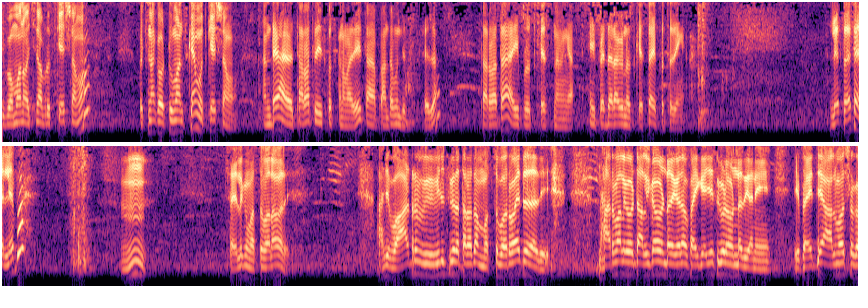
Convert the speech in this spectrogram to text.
ఈ బొమ్మను వచ్చినప్పుడు ఉతికేసినాము. వచ్చినాక ఒక టూ మంత్స్కే ఉతికేసినాము. అంటే తర్వాత తీసుకొచ్చుకున్నాం అది. అంతకుముందు తెచ్చుకోలేదు తర్వాత ఇప్పుడు ఉతికేస్తున్నాం ఇంకా ఈ పెద్ద రాగుని ఉతికేస్తే అయిపోతుంది ఇంకా లేదు సార్ శైలి లేపా? శైలికి మస్తు బలం అది. అది వాటర్ పీల్చుకున్న తర్వాత మస్తు బరువు అవుతుంది అది. నార్మల్గా ఒకటి అల్గా ఉండదు కదా ఫైవ్ కేజీస్ కూడా ఉండదు కానీ ఇప్పుడైతే ఆల్మోస్ట్ ఒక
